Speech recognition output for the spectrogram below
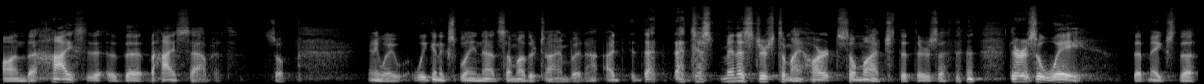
on the high the, the high Sabbath. So anyway, we can explain that some other time, but I, that, that just ministers to my heart so much that there's a, there is a way that makes the,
